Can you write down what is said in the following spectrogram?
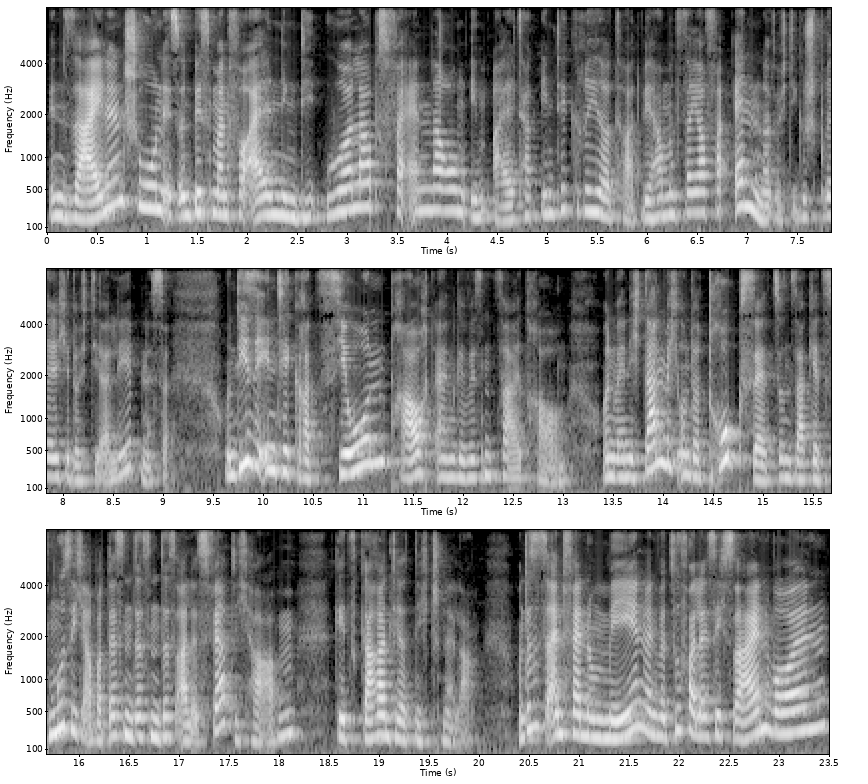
in seinen Schuhen ist und bis man vor allen Dingen die Urlaubsveränderung im Alltag integriert hat. Wir haben uns da ja verändert durch die Gespräche, durch die Erlebnisse. Und diese Integration braucht einen gewissen Zeitraum. Und wenn ich dann mich unter Druck setze und sage, jetzt muss ich aber das und das alles fertig haben, geht es garantiert nicht schneller. Und das ist ein Phänomen, wenn wir zuverlässig sein wollen,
